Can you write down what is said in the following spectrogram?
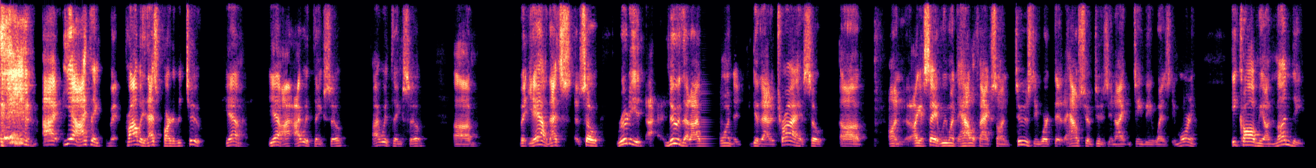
I yeah, I think probably that's part of it too. Yeah, yeah, I, I would think so. I would think so. Um, but yeah, that's so. Rudy knew that I wanted to give that a try. So uh, on, like I say, we went to Halifax on Tuesday, worked at the house show Tuesday night and TV Wednesday morning. He called me on Monday.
